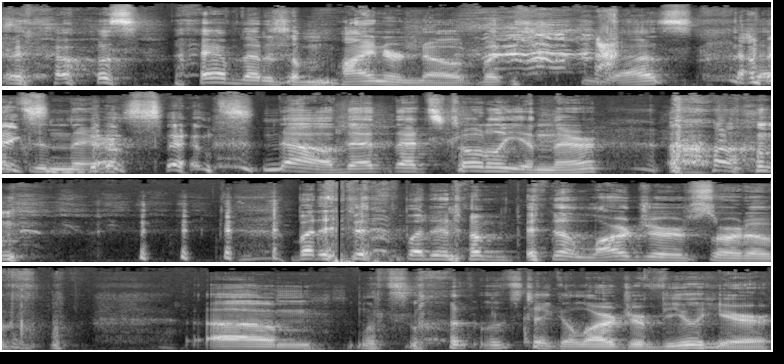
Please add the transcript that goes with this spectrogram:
That was- I have that as a minor note, but yes, That that's makes in there. no sense. No, that that's totally in there. Um, but in, but in a in a larger sort of um, let's let's take a larger view here.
